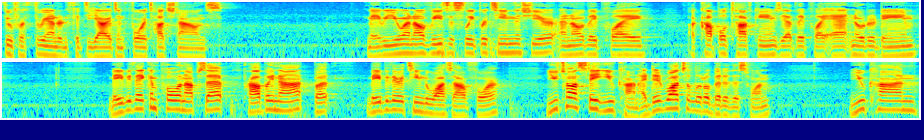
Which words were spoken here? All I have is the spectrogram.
threw for 350 yards and four touchdowns. Maybe UNLV is a sleeper team this year. I know they play a couple tough games yet. They play at Notre Dame. Maybe they can pull an upset. Probably not, but maybe they're a team to watch out for. Utah State UConn. I did watch a little bit of this one. UConn,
